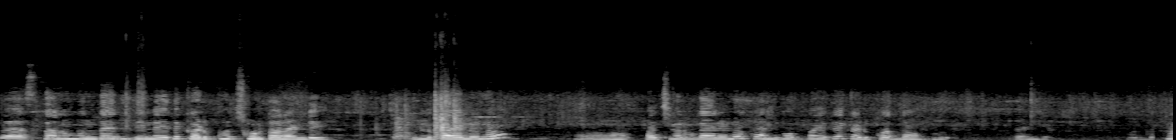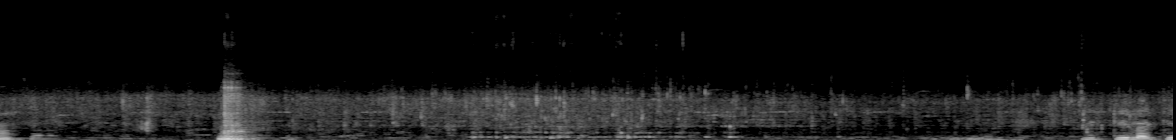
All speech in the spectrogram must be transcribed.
వేస్తాను. ముందైతే దీన్ని అయితే కడుక్కొచ్చుకుంటానండి. ఉల్లిపాయలును ఆ, పచ్చిమిరపకాయలను కందిపప్పు అయితే కడుక్కొద్దాం ఇప్పుడు. రండి. మిక్కీలకి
